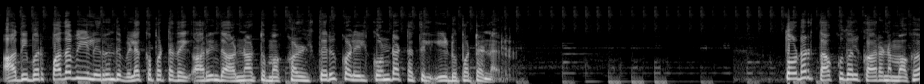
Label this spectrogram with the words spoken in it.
அதிபர் பதவியிலிருந்து விலக்கப்பட்டதை அறிந்த அந்நாட்டு மக்கள் தெருக்களில் கொண்டாட்டத்தில் ஈடுபட்டனர். தொடர் தாக்குதல் காரணமாக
